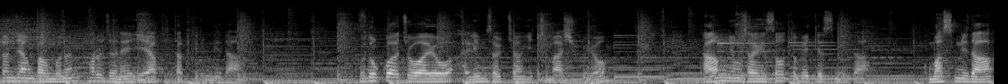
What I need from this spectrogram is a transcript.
현장 방문은 하루 전에 예약 부탁드립니다. 구독과 좋아요, 알림 설정 잊지 마시고요. 다음 영상에서 또 뵙겠습니다. 고맙습니다.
